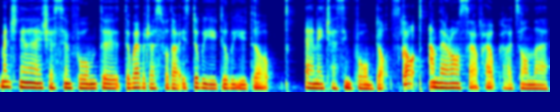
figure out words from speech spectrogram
Mentioning NHS Inform, the, the web address for that is www.nhsinform.scot, and there are self help guides on there,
